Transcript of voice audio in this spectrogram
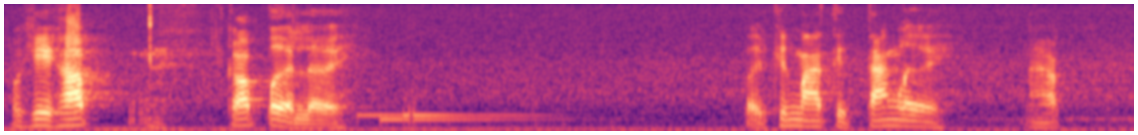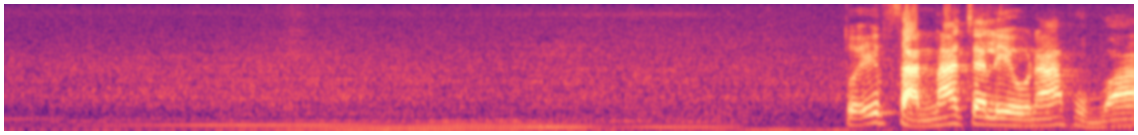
โอเคครับ ก็เปิดเลย เปิดขึ้นมาติดตั้งเลยนะครับตัวเอฟสันน่าจะเร็วนะ ผมว่า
